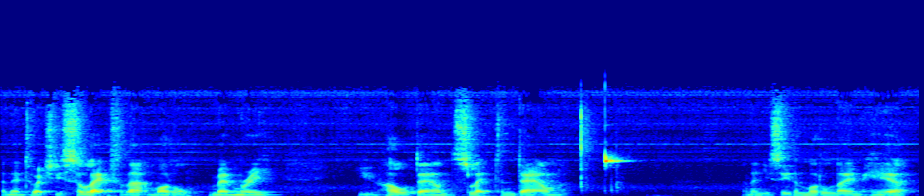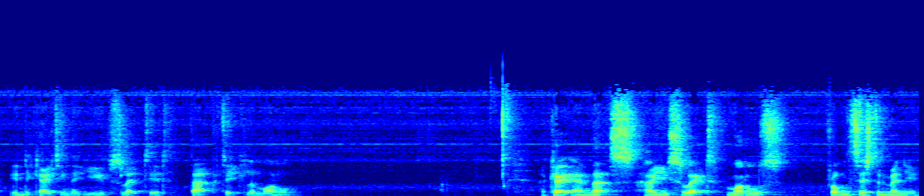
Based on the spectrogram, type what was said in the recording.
And then to actually select for that model memory, you hold down select and down and then you see the model name here indicating that you've selected that particular model. Okay, and that's how you select models from the system menu.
